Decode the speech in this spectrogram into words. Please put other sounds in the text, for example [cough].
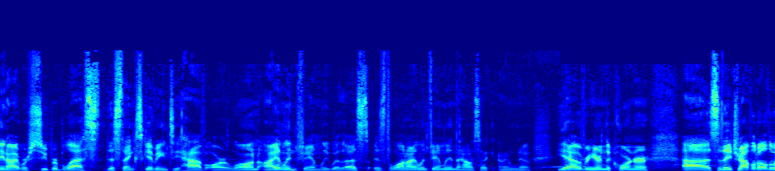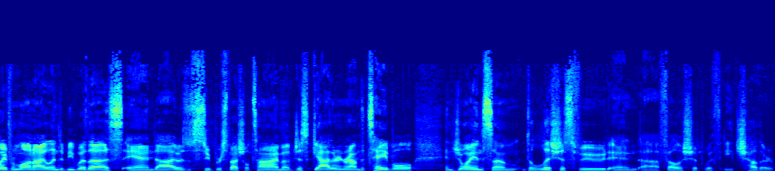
and I were super blessed this Thanksgiving to have our Long Island family with us. Is the Long Island family in the house? I, I don't know. Yeah, over here in the corner. Uh, so they traveled all the way from Long Island to be with us, and uh, it was a super special time of just gathering around the table, enjoying some delicious food and uh, fellowship with each other.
